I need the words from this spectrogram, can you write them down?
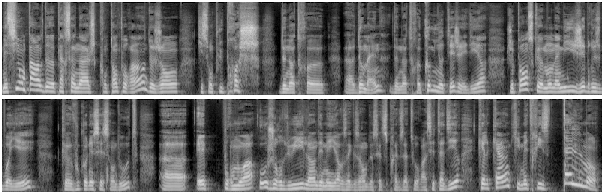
Mais si on parle de personnages contemporains, de gens qui sont plus proches de notre euh, euh, domaine, de notre communauté, j'allais dire, je pense que mon ami G. Bruce Boyer, que vous connaissez sans doute, euh, est pour moi aujourd'hui l'un des meilleurs exemples de cette sprezzatura, c'est-à-dire quelqu'un qui maîtrise tellement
